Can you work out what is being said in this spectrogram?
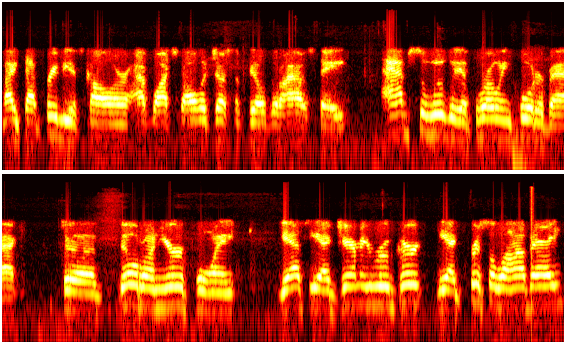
Like that previous caller, I've watched all of Justin Fields at Ohio State. Absolutely a throwing quarterback. To build on your point, yes, he had Jeremy Ruckert, he had Chris Olave,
